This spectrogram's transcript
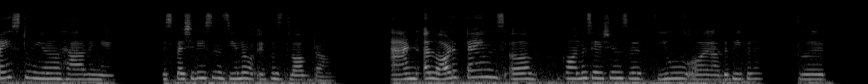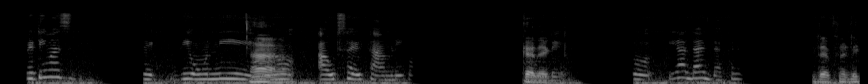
nice to you know having engagement, especially since you know it was locked down, and a lot of times uh, conversations with you or other people were pretty much like the only Ah. you know outside family. con- correct. day. So yeah, that definitely. Definitely.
